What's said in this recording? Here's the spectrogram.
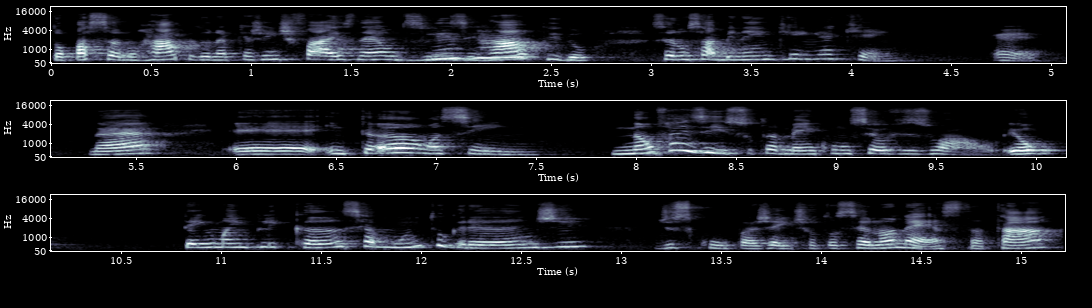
tô passando rápido, né? Porque a gente faz, né? O deslize Uhum. rápido, você não sabe nem quem é quem É. né? É, então, assim, não faz isso também com o seu visual. Eu tenho uma implicância muito grande. Desculpa, gente, eu tô sendo honesta, tá?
